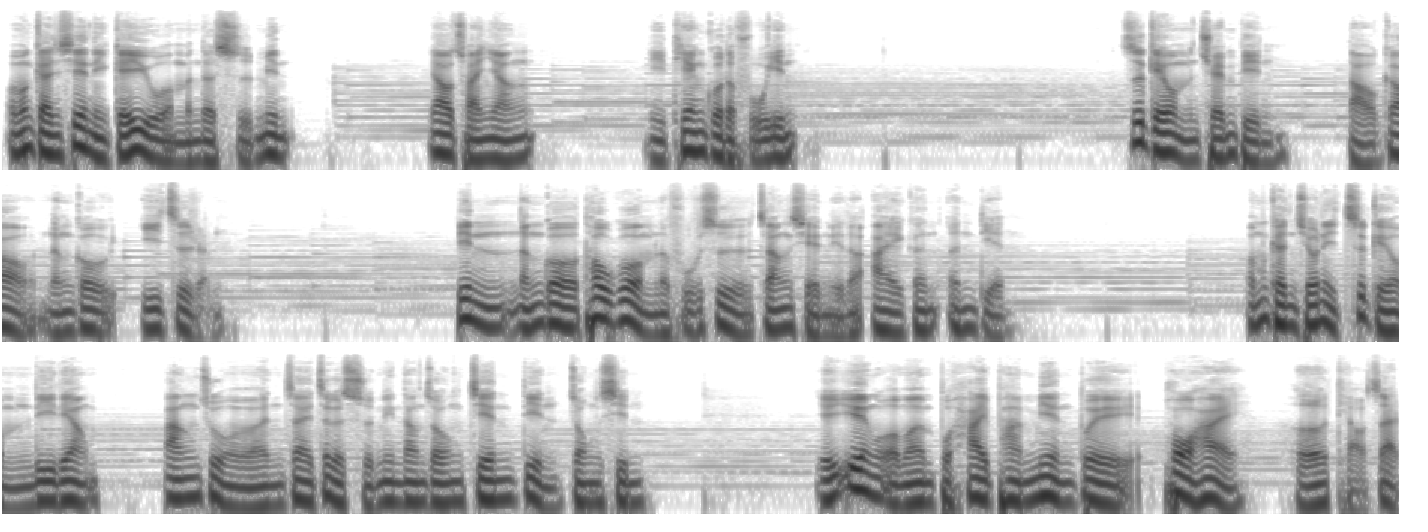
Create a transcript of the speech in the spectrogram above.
我们感谢你给予我们的使命，要传扬你天国的福音，赐给我们权柄，祷告能够医治人，并能够透过我们的服饰彰显你的爱跟恩典。我们恳求你赐给我们力量。帮助我们在这个使命当中坚定忠心，也愿我们不害怕面对迫害和挑战，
